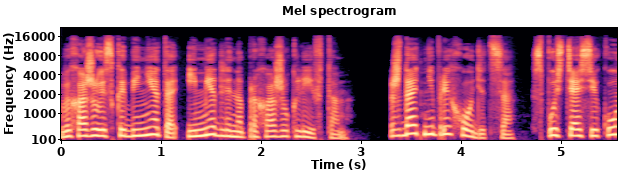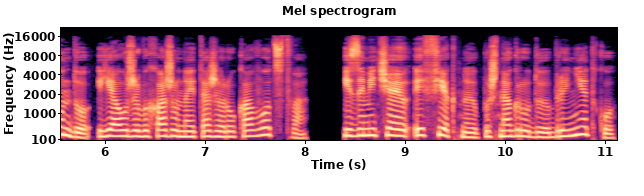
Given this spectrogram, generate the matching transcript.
Выхожу из кабинета и медленно прохожу к лифтам. Ждать не приходится. Спустя секунду я уже выхожу на этаже руководства и замечаю эффектную пышногрудую брюнетку,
